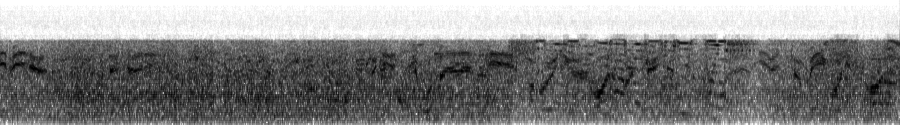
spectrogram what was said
Division. And that is against two islands here, operating on one country. Here in Tobago, it's called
